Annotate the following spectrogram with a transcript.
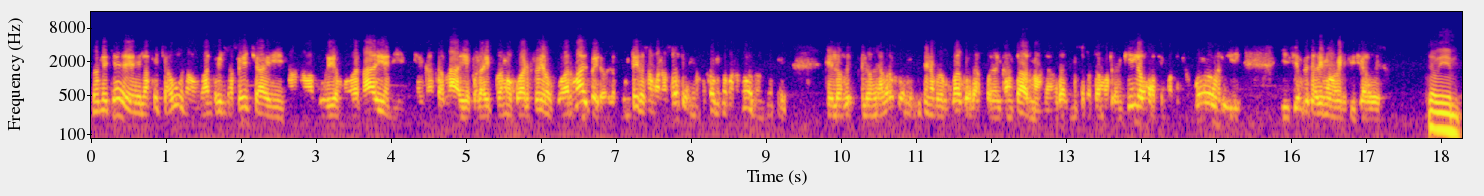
donde esté desde la fecha 1, van 30 fechas y no, ha podido mover nadie ni, alcanzar nadie. Por ahí podemos jugar feo jugar mal, pero los punteros somos nosotros y los mejores somos nosotros. Entonces, que los, los de abajo no empiecen a preocupar por, alcanzarnos. La verdad, nosotros estamos tranquilos, hacemos nuestros juegos y, y siempre salimos beneficiados de eso. Está bien.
